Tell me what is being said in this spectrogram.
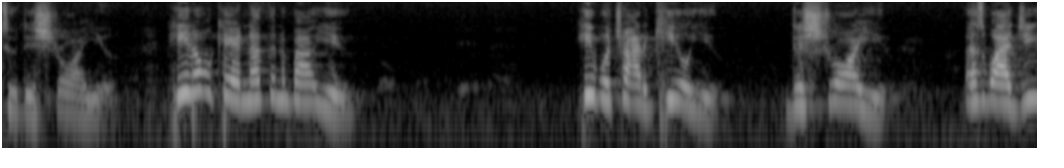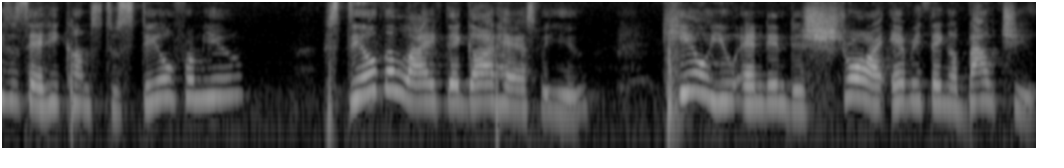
to destroy you. He don't care nothing about you. he will try to kill you, destroy you. That's why Jesus said he comes to steal from you, steal the life that God has for you, kill you, and then destroy everything about you.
